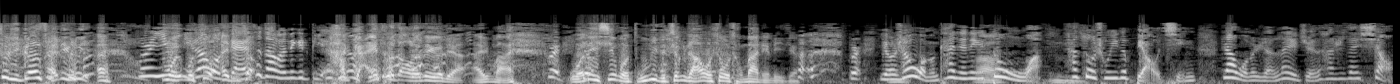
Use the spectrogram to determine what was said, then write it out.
就你刚才那个，哎，不是因为你让我 get 到了那个点，他 get 到了那个点。哎呀妈呀！不是我内心我独立的挣扎，我说我崇拜你了已经。不是有时候我们看见那个动物啊，它做出一个表情，让我们人类觉得它是在笑，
